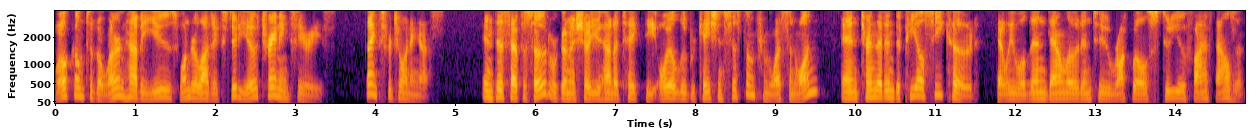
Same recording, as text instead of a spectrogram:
Welcome to the Learn How to Use WonderLogic Studio training series. Thanks for joining us. In this episode, we're going to show you how to take the oil lubrication system from Lesson 1 and turn that into PLC code that we will then download into Rockwell's Studio 5000.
